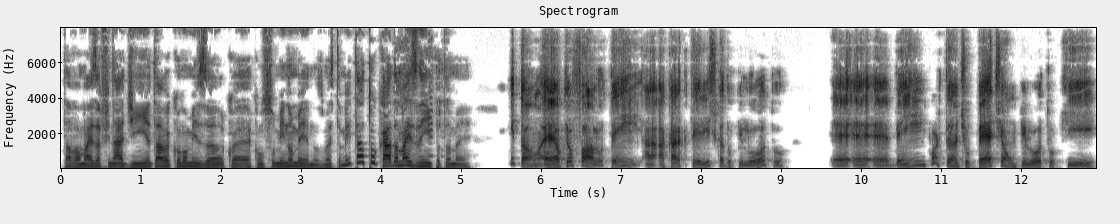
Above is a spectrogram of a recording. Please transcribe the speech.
tava mais afinadinho, tava economizando, é, consumindo menos, mas também tá tocada mais limpo também. Então, é o que eu falo, tem a, a característica do piloto é, é, é, bem importante. O Pet é um piloto que,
